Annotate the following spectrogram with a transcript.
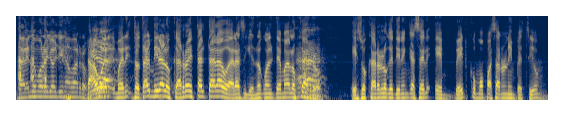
Dale el número de Georgie Navarro. Está bueno, bueno, total, mira, los carros están talados. Ahora, siguiendo con el tema de los Ah. carros, esos carros lo que tienen que hacer es ver cómo pasaron la inspección.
